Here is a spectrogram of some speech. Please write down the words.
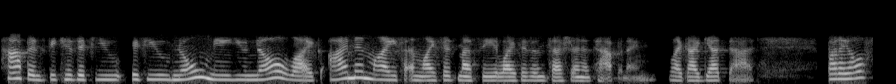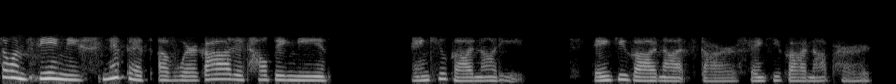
happens because if you if you know me, you know like I'm in life and life is messy, life is in session, it's happening. Like I get that. But I also am seeing these snippets of where God is helping me thank you God not eat. Thank you God not starve. Thank you God not purge.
